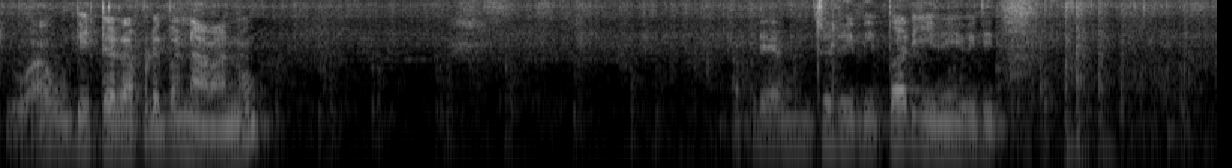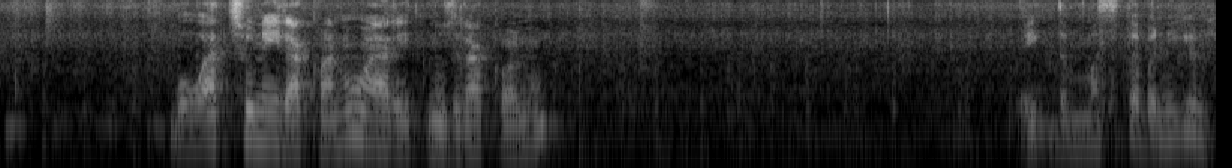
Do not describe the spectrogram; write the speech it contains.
જો આવું બેટર આપણે બનાવવાનું. આપણે આમ જલેબી પાડીએ ને એવી રીતે. બહુ આછું નહીં રાખવાનું, આ રીતનું જ રાખવાનું. એકદમ મસ્ત બની ગયું ને.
